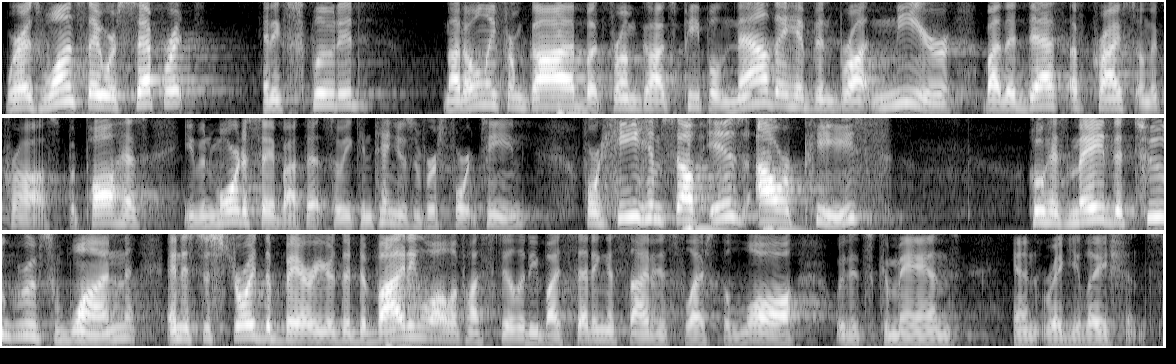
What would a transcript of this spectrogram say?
Whereas once they were separate and excluded, not only from God, but from God's people. Now they have been brought near by the death of Christ on the cross. But Paul has even more to say about that, so he continues in verse 14. For he himself is our peace, who has made the two groups one and has destroyed the barrier, the dividing wall of hostility, by setting aside in his flesh the law with its commands and regulations.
